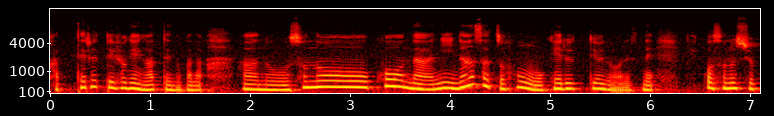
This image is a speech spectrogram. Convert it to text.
買ってるっていう表現があってんのかな。あのそのコーナーに何冊本を置けるっていうのはですね構その出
